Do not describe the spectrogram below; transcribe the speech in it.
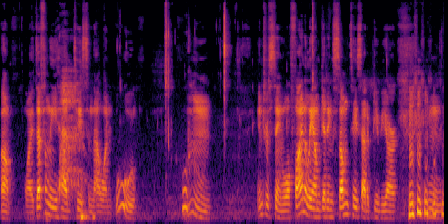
Oh, well, I definitely had taste in that one. Ooh. Hmm. Interesting. Well, finally, I'm getting some taste out of PBR. Hmm.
